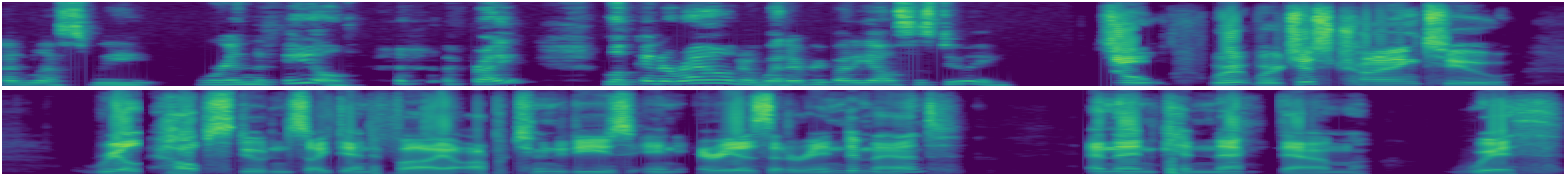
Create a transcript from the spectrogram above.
unless we were in the field right? Looking around at what everybody else is doing. So we're, we're just trying to real help students identify opportunities in areas that are in demand and then connect them with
